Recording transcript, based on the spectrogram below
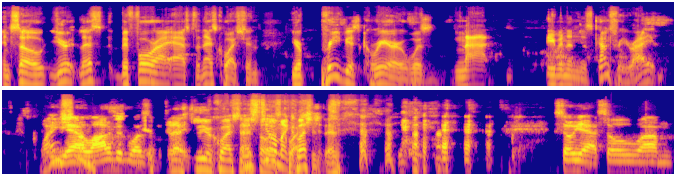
And so you're let's before I ask the next question, your previous career was not even in this country, right? Why yeah, a lot of it wasn't. Did I right. steal your question? I You stole my question. so yeah, so um,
